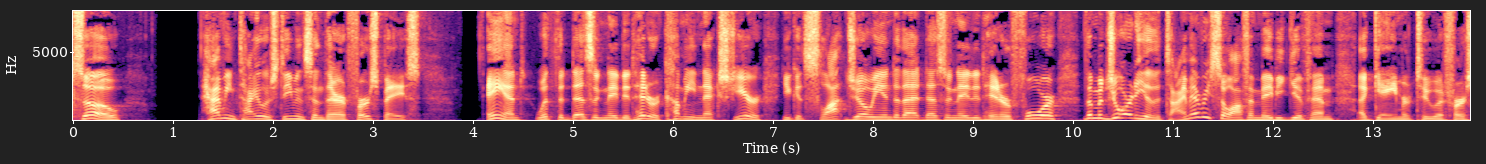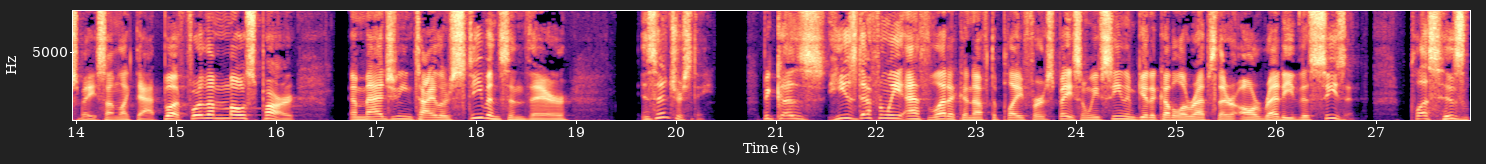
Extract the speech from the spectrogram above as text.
So, having Tyler Stephenson there at first base, and with the designated hitter coming next year, you could slot Joey into that designated hitter for the majority of the time. Every so often, maybe give him a game or two at first base, something like that. But for the most part, imagining Tyler Stephenson there is interesting because he's definitely athletic enough to play first base, and we've seen him get a couple of reps there already this season. Plus, his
